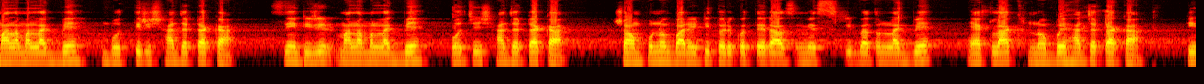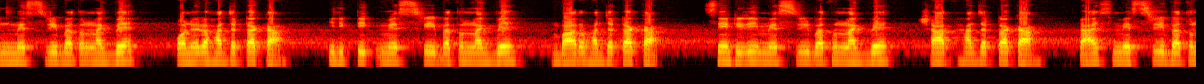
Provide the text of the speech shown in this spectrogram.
মালামাল লাগবে বত্রিশ হাজার টাকা। সেন্টিরির মালামাল লাগবে পঁচিশ হাজার টাকা। সম্পূর্ণ বাড়িটি তৈরি করতে রাজমিস্ত্রি বেতন লাগবে এক লাখ নব্বই হাজার টাকা। তিন মিস্ত্রি বেতন লাগবে পনেরো হাজার টাকা। ইলেকট্রিক মিস্ত্রি বেতন লাগবে বারো হাজার টাকা। সেন্টিরি মিস্ত্রি বেতন লাগবে সাত হাজার টাকা। টাইস মিস্ত্রি বেতন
